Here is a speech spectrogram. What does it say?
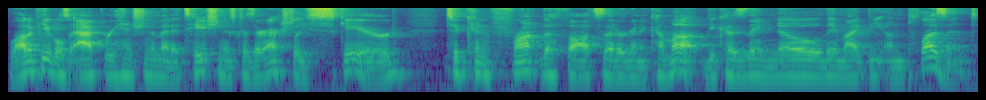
A lot of people's apprehension of meditation is because they're actually scared to confront the thoughts that are going to come up because they know they might be unpleasant.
